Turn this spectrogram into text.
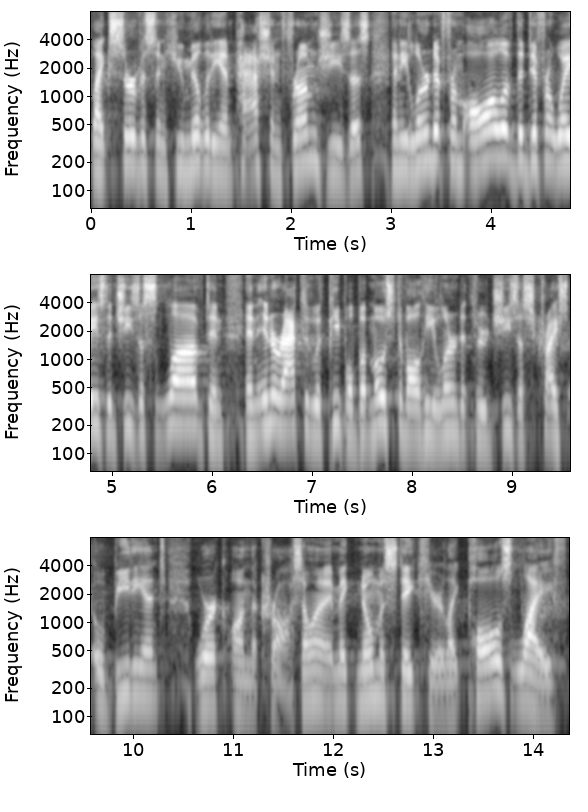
like service and humility and passion from Jesus, and he learned it from all of the different ways that Jesus loved and, and interacted with people. But most of all, he learned it through Jesus Christ's obedient work on the cross. I want to make no mistake here, like Paul's life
